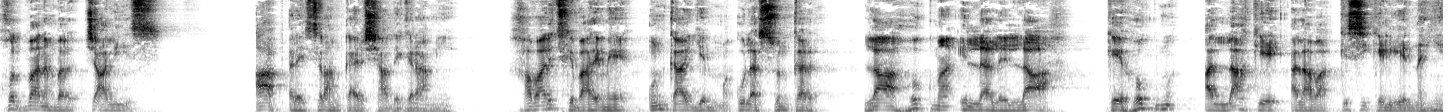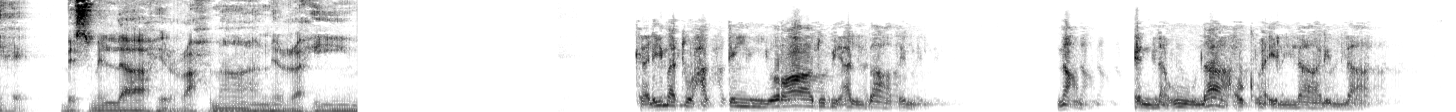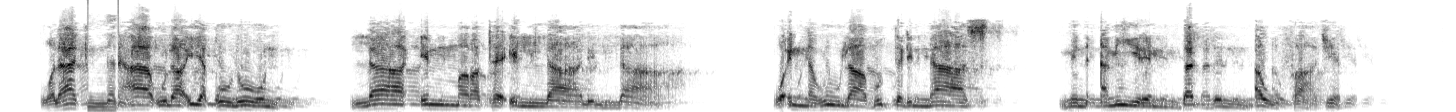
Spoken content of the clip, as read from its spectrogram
خطبہ نمبر چالیس۔ آپ علیہ السلام کا ارشاد گرامی، خوارج کے بارے میں ان کا یہ مقولہ سن کر لا حکم الا للہ، کہ حکم اللہ کے علاوہ کسی کے لیے نہیں ہے۔ بسم اللہ الرحمن الرحیم۔ كلمة حق يراد بها الباطل۔ نعم إنه لا حكم إلا لله ولكن هؤلاء يقولون لا إمرة إلا لله، وإنه لا بد للناس من أمير بر أو فاجر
